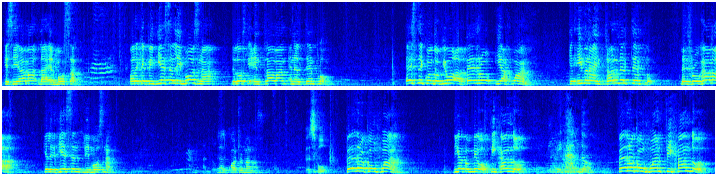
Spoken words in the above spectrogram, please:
que se llama la Hermosa, para que pidiese limosna de los que entraban en el templo. Este cuando vio a Pedro y a Juan que iban a entrar en el templo, les rogaba que le diesen limosna. El cuatro hermanos. verse 4. Pedro con Juan, diga conmigo, fijando. Fijando. Pedro con Juan fijando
